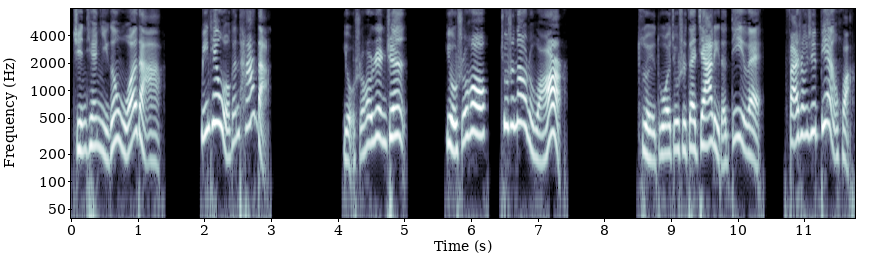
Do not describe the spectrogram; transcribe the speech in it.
今天你跟我打，明天我跟他打，有时候认真，有时候就是闹着玩儿，最多就是在家里的地位发生些变化，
